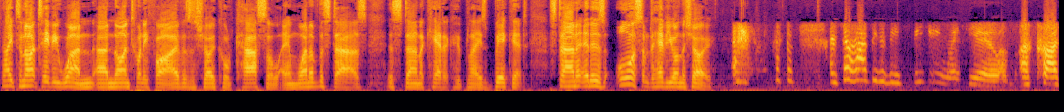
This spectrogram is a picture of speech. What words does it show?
Hey, tonight TV1, uh, 9.25 is a show called Castle, and one of the stars is Stana Katic, who plays Beckett. Stana, it is awesome to have you on the show. I'm so happy to be speaking with you across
